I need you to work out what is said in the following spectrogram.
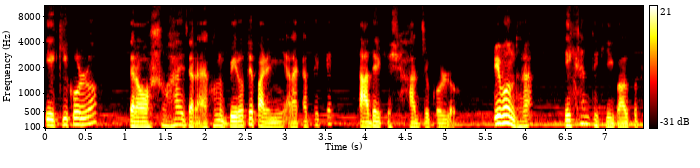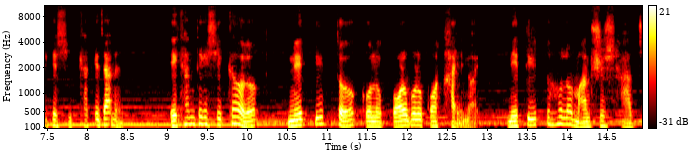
এ কি করল? যারা অসহায়, যারা এখনও বেরোতে পারেনি এলাকা থেকে, তাদেরকে সাহায্য করল। প্রিয় বন্ধুরা, এখান থেকে গল্প থেকে শিক্ষাকে জানেন? এখান থেকে শিক্ষা হলো নেতৃত্ব কোনো বড় বড় কথাই নয়। নেতৃত্ব হলো মানুষের সাহায্য।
